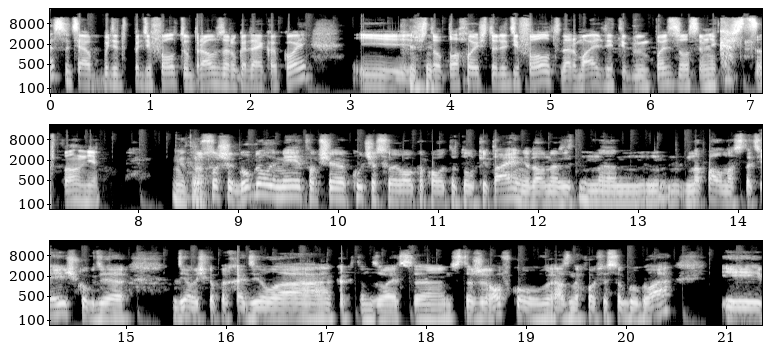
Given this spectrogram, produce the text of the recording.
OS, у тебя будет по дефолту браузер, угадай какой, и что, плохой что ли дефолт, нормальный, ты бы им пользовался, мне кажется, вполне. Это- Ну, слушай, Google имеет вообще кучу своего какого-то тулкита. Я недавно на- напал на статейку, где девочка проходила, как это называется, стажировку в разных офисах Гугла. И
